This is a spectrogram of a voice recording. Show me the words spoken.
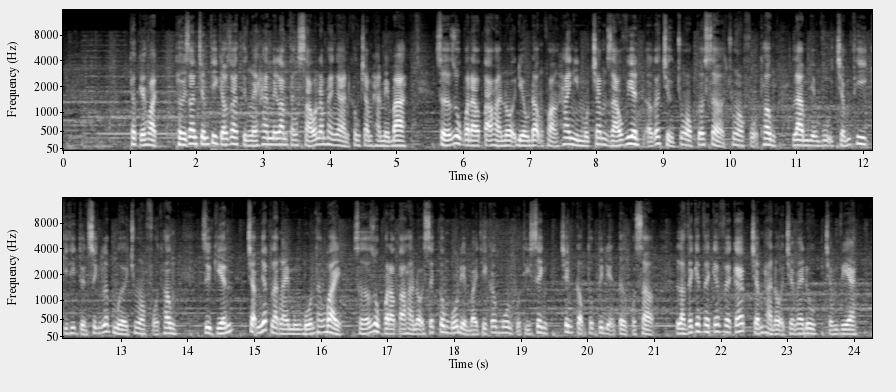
Theo kế hoạch, thời gian chấm thi kéo dài từ ngày 25 tháng 6 năm 2023. Sở Giáo dục và Đào tạo Hà Nội điều động khoảng 2.100 giáo viên ở các trường trung học cơ sở, trung học phổ thông làm nhiệm vụ chấm thi kỳ thi tuyển sinh lớp 10 trung học phổ thông. Dự kiến, chậm nhất là ngày 4 tháng 7, Sở Giáo dục và Đào tạo Hà Nội sẽ công bố điểm bài thi các môn của thí sinh trên cổng thông tin điện tử của Sở là www.hanoi.edu.vn.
